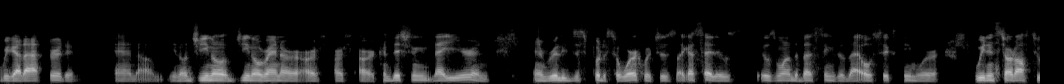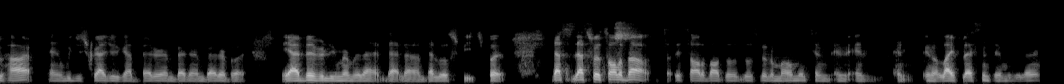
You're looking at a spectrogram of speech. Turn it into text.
we got after it, and and um, you know, Gino Gino ran our, our, our our conditioning that year, and and really just put us to work. Which is like I said, it was it was one of the best things of that 06 team where we didn't start off too hot, and we just gradually got better and better and better. But yeah, I vividly remember that that uh, that little speech. But that's that's what it's all about. It's all about those, those little moments and, and and and you know life lessons and we learn.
